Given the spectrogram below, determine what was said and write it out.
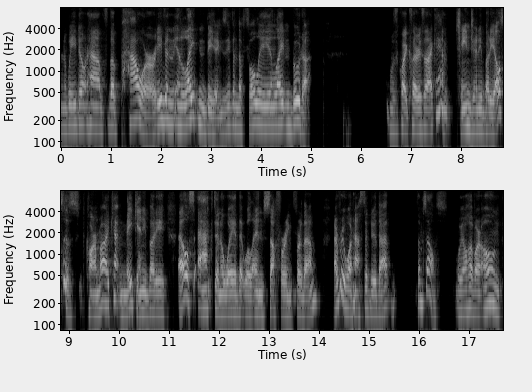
And we don't have the power, even enlightened beings, even the fully enlightened Buddha was quite clear. He said, I can't change anybody else's karma. I can't make anybody else act in a way that will end suffering for them. Everyone has to do that themselves. We all have our own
